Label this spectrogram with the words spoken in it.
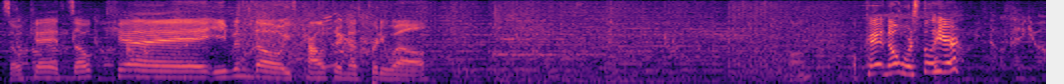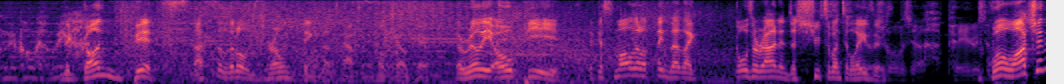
It's okay, it's okay. Even though he's countering us pretty well. Huh? Okay, no, we're still here. The gun bits. That's the little drone thing that's happening. Okay, okay. They're really OP. Like a small little thing that like goes around and just shoots a bunch of lasers. Guel watching?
